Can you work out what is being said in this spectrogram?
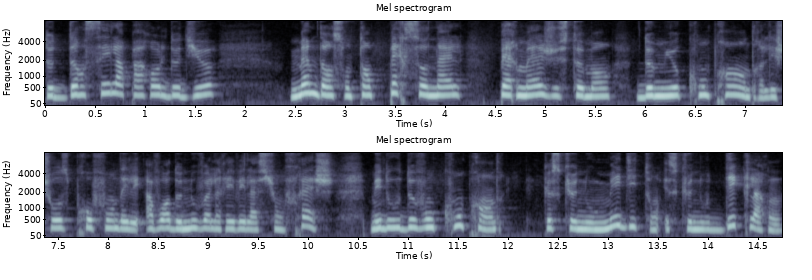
de danser la parole de Dieu, même dans son temps personnel, permet justement de mieux comprendre les choses profondes et avoir de nouvelles révélations fraîches. Mais nous devons comprendre que ce que nous méditons et ce que nous déclarons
